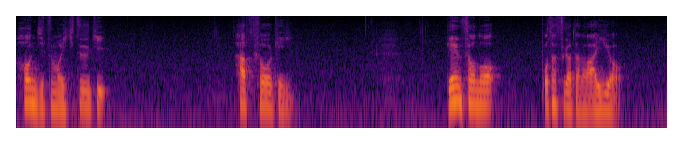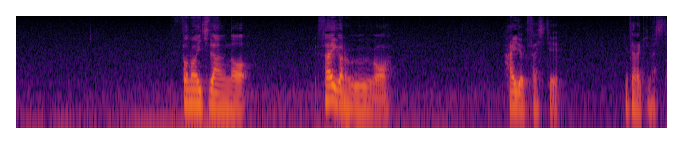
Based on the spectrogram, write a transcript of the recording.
本日も引き続き発想記義幻想の菩薩型の愛用。その一段の最後の部分を拝読させていただきました。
